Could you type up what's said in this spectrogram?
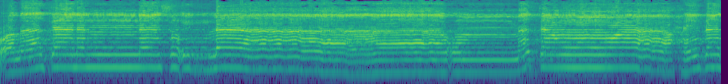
وما كان الناس إلا أمة واحدة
